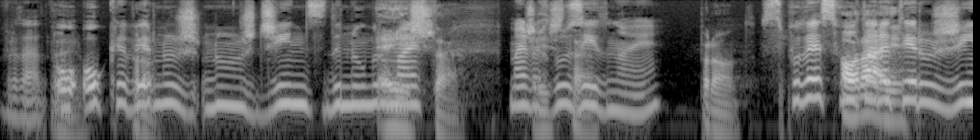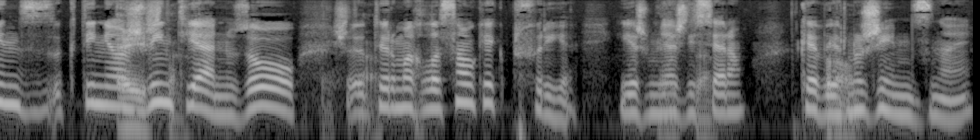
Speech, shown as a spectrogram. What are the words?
verdade. É, ou, ou caber pronto. nos, nos jeans de número Aí mais, está. mais Aí reduzido, está. não é? Pronto. Se pudesse Ora, voltar a ter os jeans que tinha aos Aí 20 está. anos ou eh, ter uma relação, o que é que preferia? E as mulheres disseram caber Pronto. nos jeans, não é?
